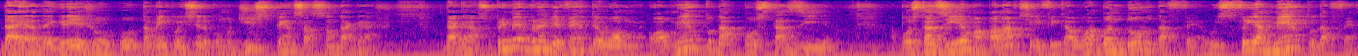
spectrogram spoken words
da era da igreja, ou, ou também conhecida como dispensação da graça? Da graça. O primeiro grande evento é o aumento da apostasia. Apostasia é uma palavra que significa o abandono da fé, o esfriamento da fé.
